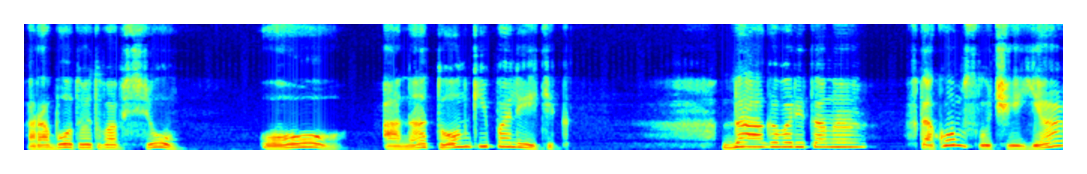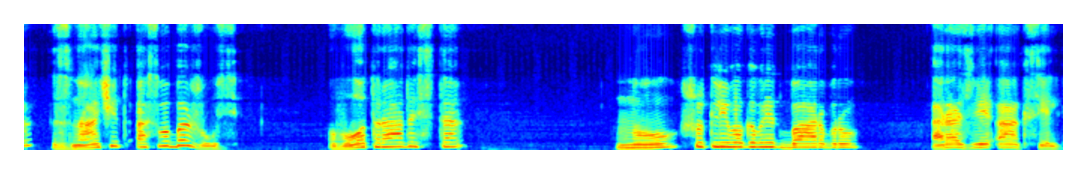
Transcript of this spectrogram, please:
работают вовсю. О, она тонкий политик. «Да», — говорит она, — «в таком случае я, значит, освобожусь. Вот радость-то». «Ну», — шутливо говорит Барбару, — «а разве Аксель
